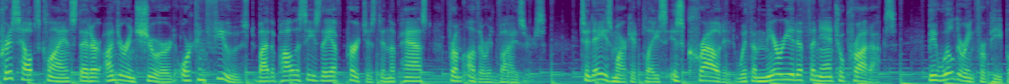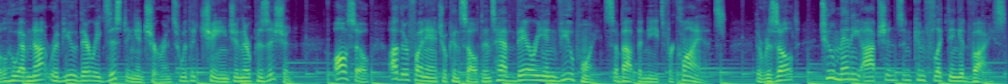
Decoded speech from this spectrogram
Pris helps clients that are underinsured or confused by the policies they have purchased in the past from other advisors. Today's marketplace is crowded with a myriad of financial products, bewildering for people who have not reviewed their existing insurance with a change in their position. Also, other financial consultants have varying viewpoints about the needs for clients. The result? Too many options and conflicting advice,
